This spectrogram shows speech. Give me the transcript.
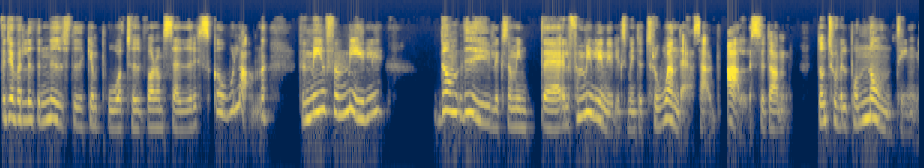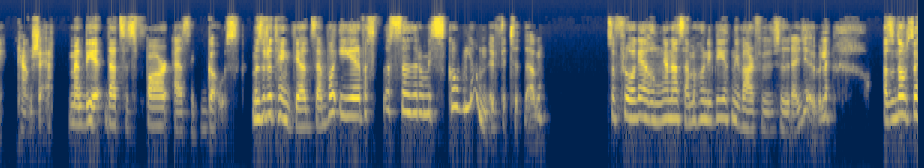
För jag var lite nyfiken på typ vad de säger i skolan. För min familj, de, vi är ju liksom inte, eller familjen är ju liksom inte troende så här alls, utan de tror väl på någonting kanske. Men det, that's as far as it goes. Men så då tänkte jag, så här, vad, är, vad, vad säger de i skolan nu för tiden? Så frågade jag ungarna, så här, men hörni, vet ni varför vi firar jul? Alltså de, så,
